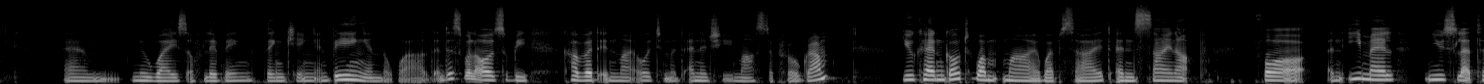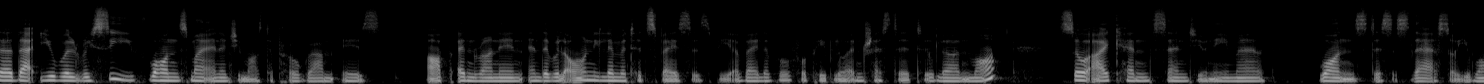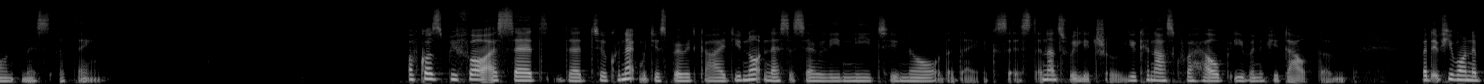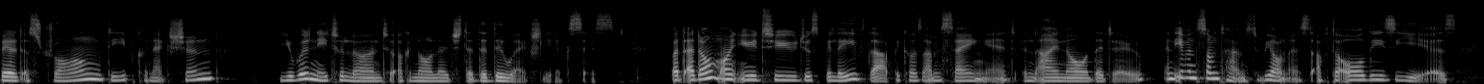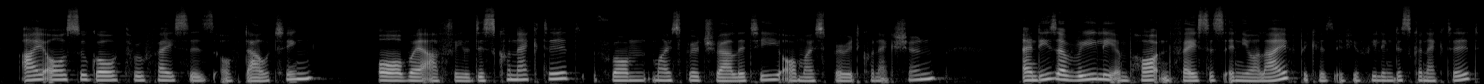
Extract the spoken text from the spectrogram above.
um, new ways of living, thinking, and being in the world. And this will also be covered in my Ultimate Energy Master Program. You can go to my website and sign up for an email newsletter that you will receive once my Energy Master program is up and running, and there will only limited spaces be available for people who are interested to learn more. So I can send you an email once this is there so you won't miss a thing. Of course, before I said that to connect with your spirit guide, you not necessarily need to know that they exist. And that's really true. You can ask for help even if you doubt them. But if you want to build a strong, deep connection, you will need to learn to acknowledge that they do actually exist. But I don't want you to just believe that because I'm saying it and I know they do. And even sometimes, to be honest, after all these years, I also go through phases of doubting or where I feel disconnected from my spirituality or my spirit connection. And these are really important phases in your life because if you're feeling disconnected,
